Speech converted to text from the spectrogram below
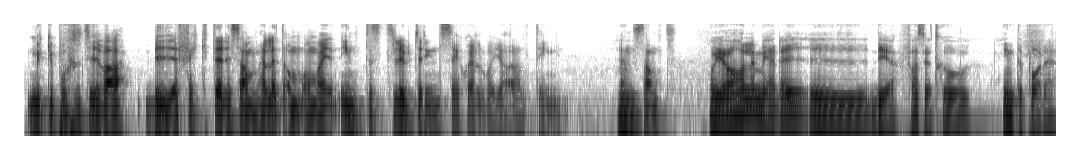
mycket positiva bieffekter i samhället om, om man inte sluter in sig själv och gör allting Mm. ensamt. Och jag håller med dig i det, fast jag tror inte på det,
